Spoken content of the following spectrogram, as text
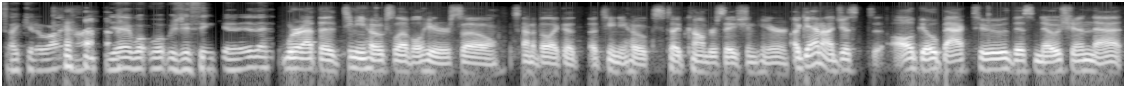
Take it away. yeah, what what was you thinking then? We're at the teeny hoax level here, so it's kind of like a, a teeny hoax type conversation here. Again, I just I'll go back to this notion that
